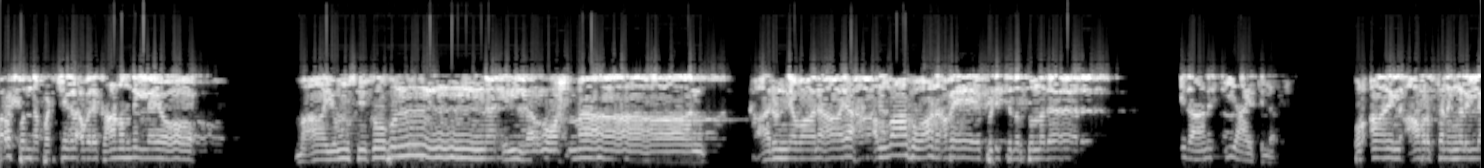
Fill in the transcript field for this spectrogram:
പറക്കുന്ന പക്ഷികൾ അവരെ കാണുന്നില്ലയോ? മായും കാരുണ്യവാനായ അള്ളാഹുവാണ് അവയെ പിടിച്ചു നിർത്തുന്നത്. ഇതാണ് ഈ ആയത്തില്ല. ഖുർആാനിൽ ആവർത്തനങ്ങളില്ല.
